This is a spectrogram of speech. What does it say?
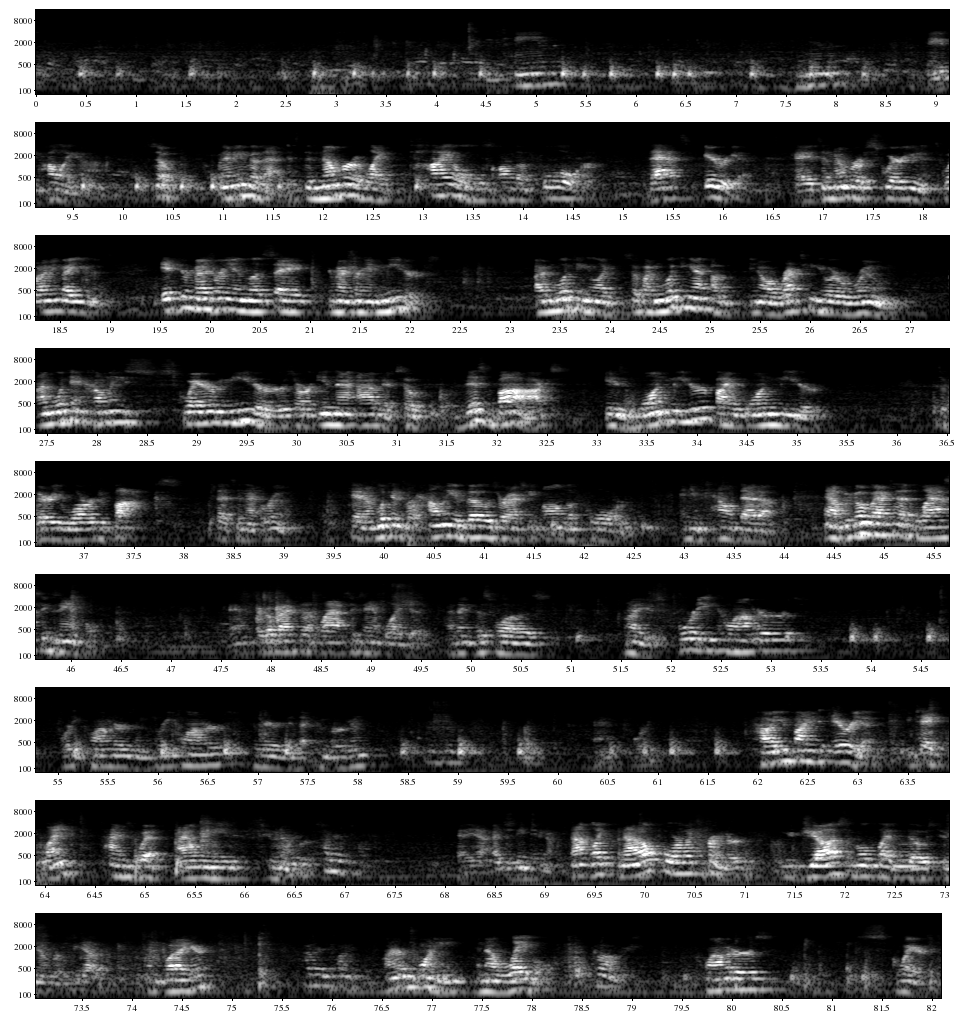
contained in a polygon. So, what I mean by that, it's the number of like tiles on the floor. That's area. Okay, it's a number of square units. What I mean by units, if you're measuring in, let's say, you're measuring in meters, I'm looking like, so if I'm looking at a, you know, a rectangular room, I'm looking at how many square meters are in that object. So this box is one meter by one meter. It's a very large box that's in that room. Okay, and I'm looking for how many of those are actually on the floor, and you count that up. Now, if we go back to that last example, okay, if I go back to that last example I did, I think this was I used forty kilometers, forty kilometers and three kilometers, because we already did that conversion. Mm-hmm. Okay, 40. How you find area, you take length times width, I only need two numbers. Okay, yeah, I just need two numbers, not like, not all four like the perimeter, you just multiply those two numbers together. And what I hear, 120. 120, and twenty hundred and twenty, and now label, kilometers. kilometers squared.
